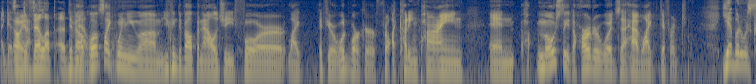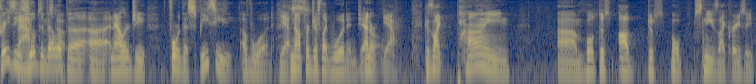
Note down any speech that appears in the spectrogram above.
I guess Oh, yeah. develop a Develop. Well, it's like when you um, you can develop an allergy for like if you're a woodworker for like cutting pine and h- mostly the harder woods that have like different. Yeah, but what's crazy is you'll develop a, uh, an allergy for the species of wood, Yes. not for just like wood in general. Yeah, because like pine, um, will just I'll just will sneeze like crazy.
